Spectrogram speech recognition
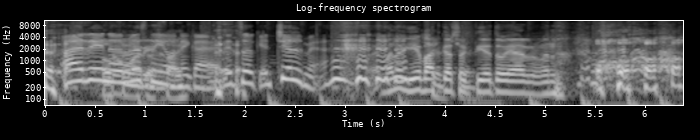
अरे नर्वस नहीं होने का यार इट्स ओके चिल में। मतलब ये बात कर सकती है तो यार मतलब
